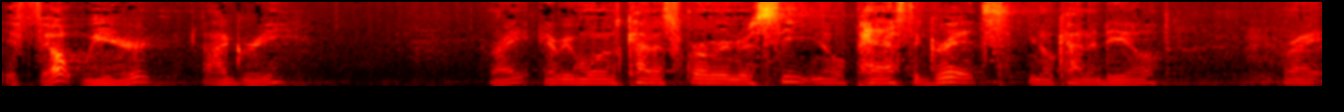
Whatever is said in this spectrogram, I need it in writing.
It felt weird, I agree. Right? Everyone was kind of squirming in their seat, you know, past the grits, you know, kind of deal. Right?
